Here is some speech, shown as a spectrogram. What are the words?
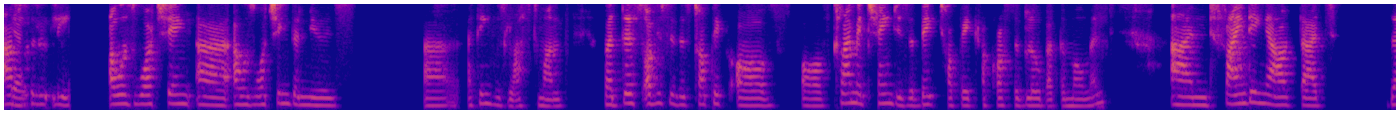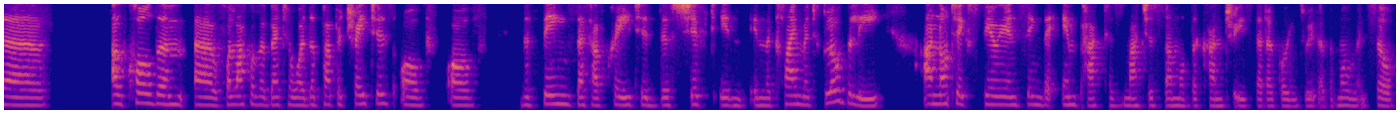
Absolutely. Yeah. i was watching uh, i was watching the news uh, i think it was last month but this obviously this topic of of climate change is a big topic across the globe at the moment. And finding out that the i'll call them uh, for lack of a better word the perpetrators of of the things that have created this shift in, in the climate globally are not experiencing the impact as much as some of the countries that are going through it at the moment. So,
